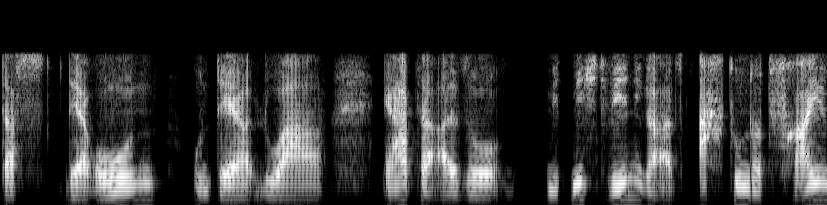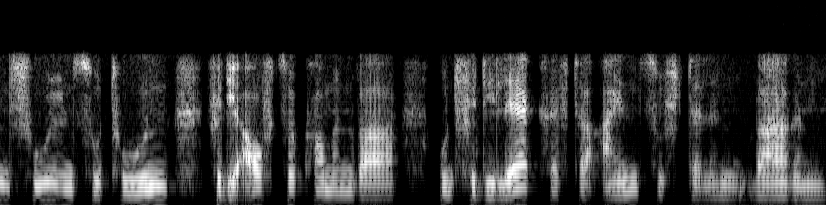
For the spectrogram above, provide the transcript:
das der Rhone und der Loire. Er hatte also mit nicht weniger als 800 freien Schulen zu tun, für die aufzukommen war und für die Lehrkräfte einzustellen waren.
